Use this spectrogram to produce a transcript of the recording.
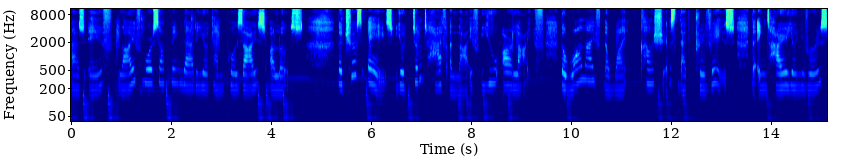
as if life were something that you can possess or lose. The truth is, you don't have a life, you are life. The one life, the one conscious that pervades the entire universe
